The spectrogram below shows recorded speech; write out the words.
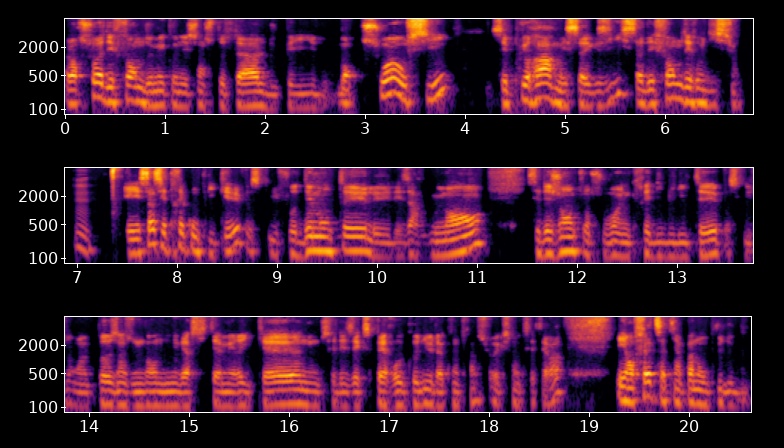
Alors soit des formes de méconnaissance totale du pays, bon, soit aussi, c'est plus rare, mais ça existe, à des formes d'érudition. Hmm. Et ça, c'est très compliqué parce qu'il faut démonter les, arguments. C'est des gens qui ont souvent une crédibilité parce qu'ils ont un poste dans une grande université américaine ou c'est des experts reconnus de la contre-insurrection, etc. Et en fait, ça tient pas non plus debout.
